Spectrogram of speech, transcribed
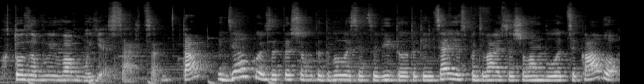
Хто завоював моє серце? Так? Дякую за те, що ви додивилися це відео до кінця. Я сподіваюся, що вам було цікаво.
